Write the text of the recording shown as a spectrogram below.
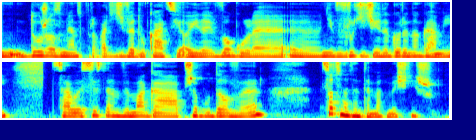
dużo zmian wprowadzić w edukacji, o ile w ogóle y, nie wywrócić jej do góry nogami. Cały system wymaga przebudowy. Co ty na ten temat myślisz?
